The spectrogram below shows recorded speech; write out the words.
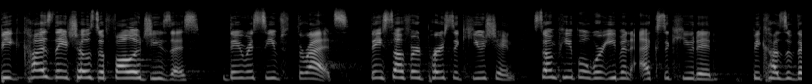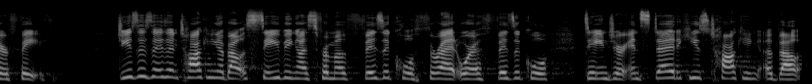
Because they chose to follow Jesus, they received threats, they suffered persecution. Some people were even executed because of their faith. Jesus isn't talking about saving us from a physical threat or a physical danger. Instead, he's talking about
